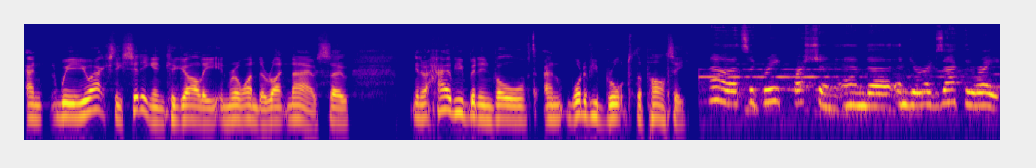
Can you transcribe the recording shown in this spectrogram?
And we you actually sitting in Kigali in Rwanda right now. So, you know, how have you been involved, and what have you brought to the party? No, that's a great question, and uh, and you're exactly right.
